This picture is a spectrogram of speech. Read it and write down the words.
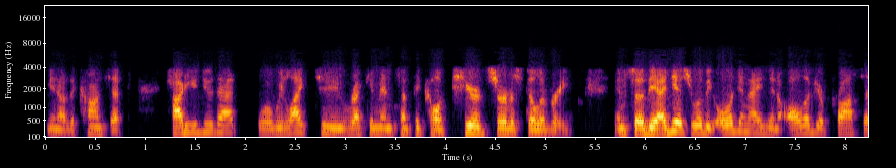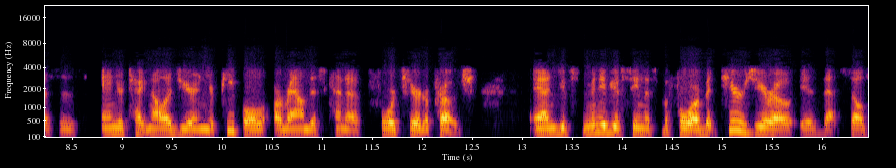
you know, the concept. How do you do that? Well, we like to recommend something called tiered service delivery. And so the idea is really organizing all of your processes and your technology and your people around this kind of four tiered approach. And you've, many of you have seen this before, but tier zero is that self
